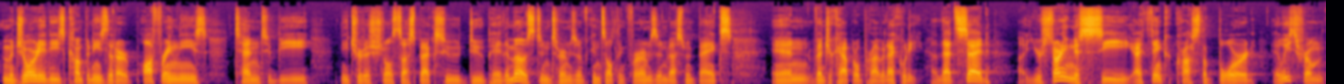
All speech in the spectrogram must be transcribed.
the majority of these companies that are offering these tend to be the traditional suspects who do pay the most in terms of consulting firms, investment banks, and venture capital private equity. That said, uh, you're starting to see, I think, across the board, at least from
